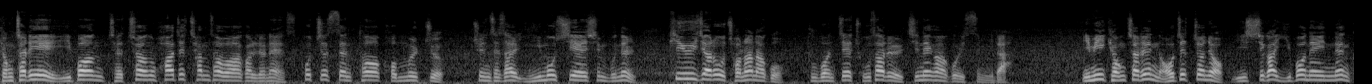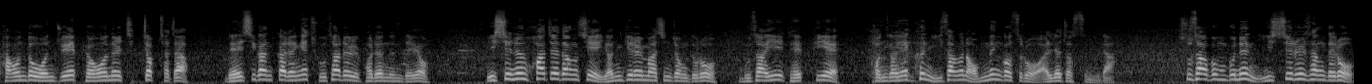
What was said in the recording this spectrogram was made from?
경찰이 이번 제천 화재 참사와 관련해 스포츠센터 건물주 53살 이모 씨의 신분을 피의자로 전환하고 두 번째 조사를 진행하고 있습니다. 이미 경찰은 어제 저녁 이 씨가 입원해 있는 강원도 원주의 병원을 직접 찾아 4시간가량의 조사를 벌였는데요. 이 씨는 화재 당시 연기를 마신 정도로 무사히 대피해 건강에 큰 이상은 없는 것으로 알려졌습니다. 수사본부는 이 씨를 상대로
